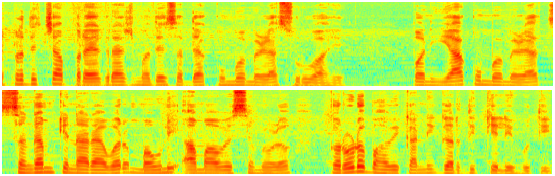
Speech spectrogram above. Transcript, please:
प्रदेशच्या प्रयागराजमध्ये सध्या कुंभमेळा सुरू आहे. पण या कुंभमेळ्यात संगम किनाऱ्यावर मौनी अमावस्येमुळं करोडो भाविकांनी गर्दी केली होती.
